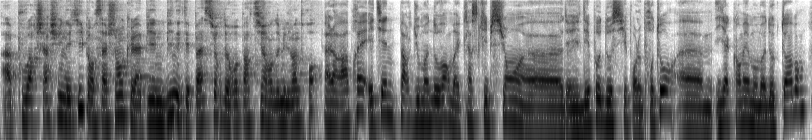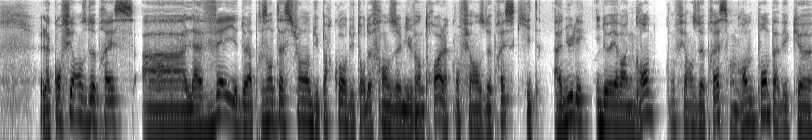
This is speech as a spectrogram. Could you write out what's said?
à pouvoir chercher une équipe en sachant que la BNB n'était pas sûre de repartir en 2023. Alors après, Étienne parle du mois de novembre avec l'inscription euh, des dépôts de dossiers pour le Pro Tour. Euh, il y a quand même au mois d'octobre la conférence de presse à la veille de la présentation du parcours du Tour de France 2023, la conférence de presse qui est annulée. Il devait y avoir une grande conférence de presse en grande pompe avec euh,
